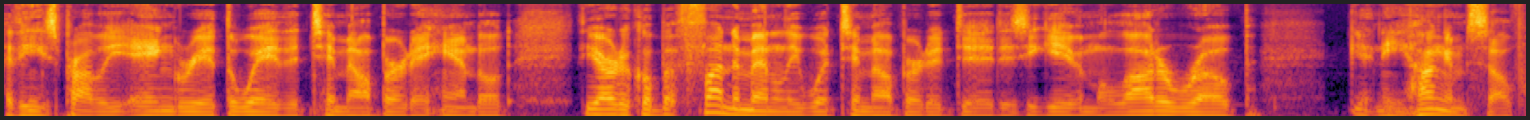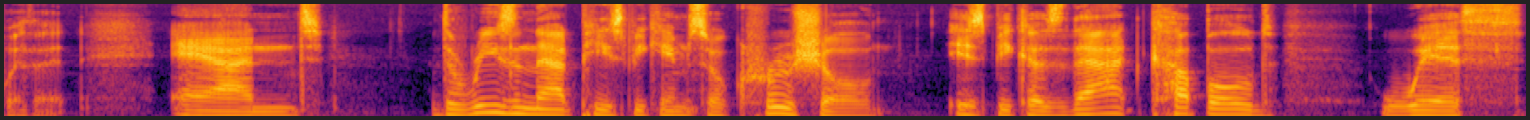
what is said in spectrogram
I think he's probably angry at the way that Tim Alberta handled the article, but fundamentally what Tim Alberta did is he gave him a lot of rope and he hung himself with it. And the reason that piece became so crucial is because that coupled with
